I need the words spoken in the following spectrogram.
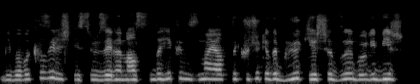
bir baba kız ilişkisi üzerinden aslında hepimizin hayatta küçük ya da büyük yaşadığı böyle bir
